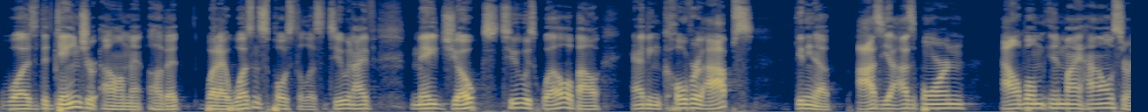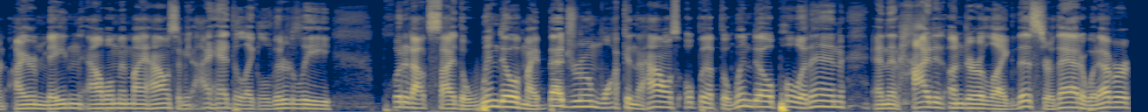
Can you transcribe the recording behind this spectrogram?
was the danger element of it, what I wasn't supposed to listen to. And I've made jokes too as well about having covert ops, getting a Ozzy Osbourne album in my house or an Iron Maiden album in my house. I mean, I had to like literally put it outside the window of my bedroom, walk in the house, open up the window, pull it in, and then hide it under like this or that or whatever.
